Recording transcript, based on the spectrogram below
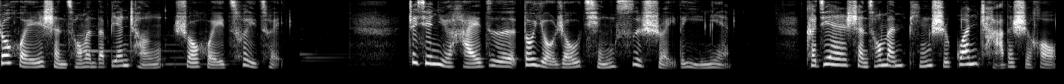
说回沈从文的编程，说回翠翠，这些女孩子都有柔情似水的一面，可见沈从文平时观察的时候，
